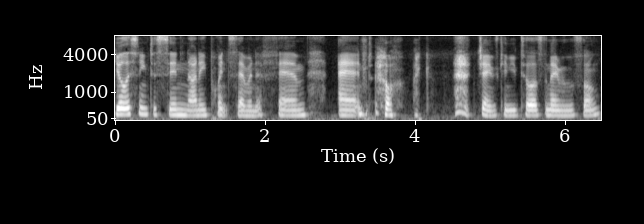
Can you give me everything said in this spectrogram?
You're listening to SYN 90.7 FM, and oh, James, can you tell us the name of the song?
